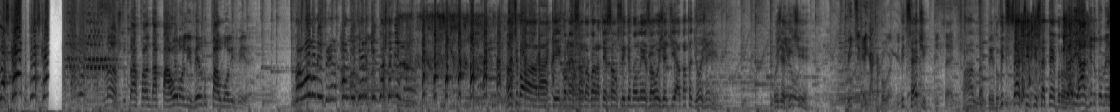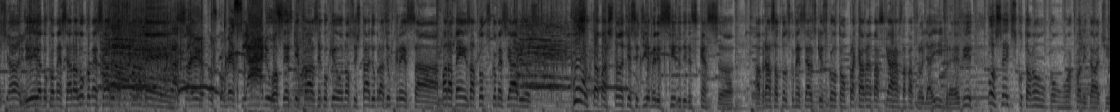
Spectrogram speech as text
Lascado, lascado. Mas tu tá falando da Paola Oliveira ou do Paulo Oliveira? Paulo Oliveira, Paulo Oliveira, quem gosta é minha irmã. Vamos embora, aqui começando agora, atenção, Cid Moleza, hoje é dia, a data de hoje, hein? Hoje é 20, 20, Ei, acabou, 20, 27? 27. Fala, Pedro, 27 de setembro. Feriado, dia do comerciário. Dia do comerciário, alô comerciário, nossos parabéns! Graça aí pros comerciários. Vocês que fazem com que o nosso estádio Brasil cresça. Parabéns a todos os comerciários. Curta bastante esse dia merecido de descanso. Abraço a todos os comerciários que escutam pra caramba as garras da patrulha. Aí em breve vocês escutarão com uma qualidade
